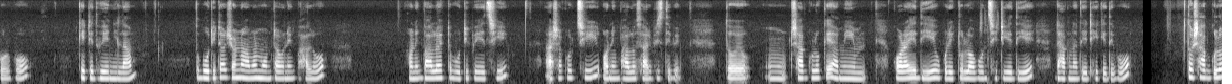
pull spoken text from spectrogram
করব, কেটে ধুয়ে নিলাম। তো বটিটার জন্য আমার মনটা অনেক ভালো অনেক ভালো একটা বটি পেয়েছি। আশা করছি অনেক ভালো সার্ভিস দিবে। তো শাকগুলোকে আমি কড়াইয়ে দিয়ে উপরে একটু লবণ ছিটিয়ে দিয়ে ঢাকনা দিয়ে ঢেকে দেব। তো শাকগুলো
